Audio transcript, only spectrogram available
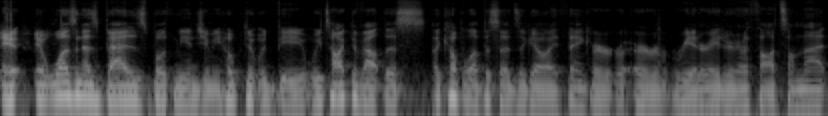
it, it wasn't as bad as both me and Jimmy hoped it would be. We talked about this a couple episodes ago, I think, or, or reiterated our thoughts on that.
